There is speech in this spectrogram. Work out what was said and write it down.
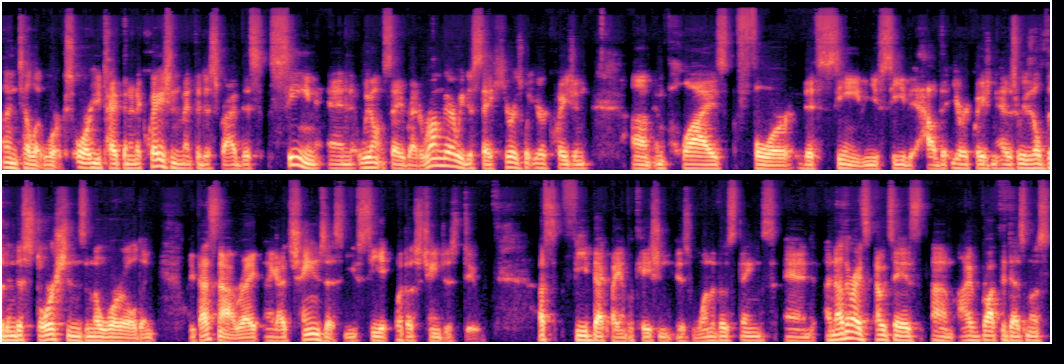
until it works. Or you type in an equation meant to describe this scene and we don't say right or wrong there we just say here's what your equation um, implies for this scene. And you see how that your equation has resulted in distortions in the world and like that's not right and i got to change this and you see what those changes do. Us feedback by implication is one of those things. And another i, I would say is um, i've brought the desmos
